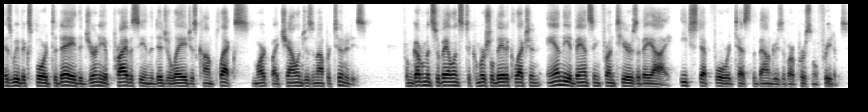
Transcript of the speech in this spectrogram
As we've explored today, the journey of privacy in the digital age is complex, marked by challenges and opportunities. From government surveillance to commercial data collection and the advancing frontiers of AI, each step forward tests the boundaries of our personal freedoms.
